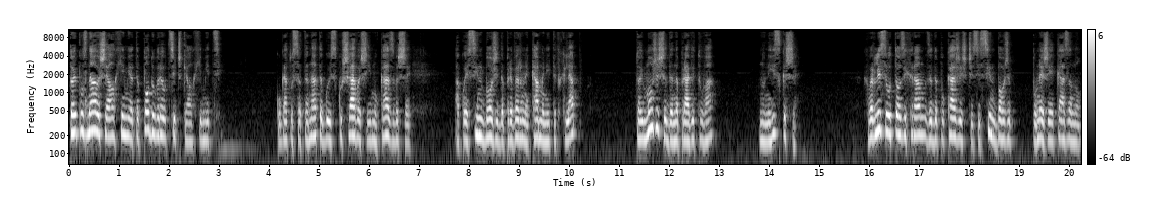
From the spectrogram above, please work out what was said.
Той познаваше алхимията по-добре от всички алхимици. Когато сатаната го изкушаваше и му казваше Ако е син Божи да превърне камъните в хляб, той можеше да направи това, но не искаше. Хвърли се от този храм, за да покажеш, че си син Божи, понеже е казано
